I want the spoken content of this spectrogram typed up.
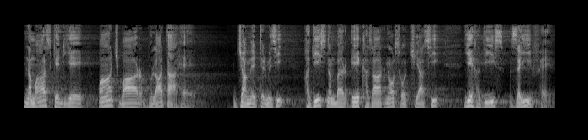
نماز کے لیے پانچ بار بلاتا ہے۔ جامع ترمزی حدیث نمبر ایک ہزار نو سو چھیاسی، یہ حدیث ضعیف ہے۔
